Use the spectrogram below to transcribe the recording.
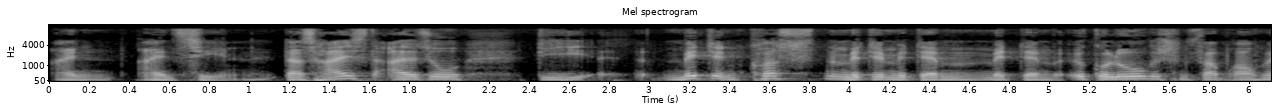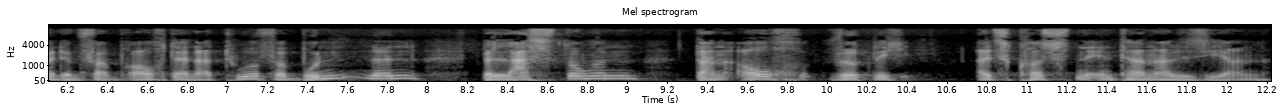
ein, einziehen. Das heißt also, die mit den Kosten, mit dem, mit, dem, mit dem ökologischen Verbrauch, mit dem Verbrauch der Natur verbundenen Belastungen dann auch wirklich als Kosten internalisieren.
